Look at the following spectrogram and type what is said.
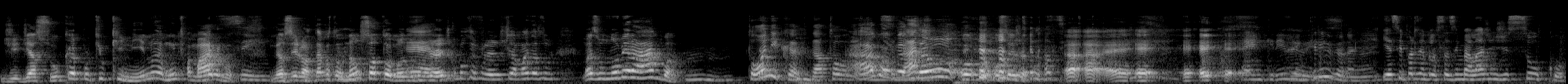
de, de açúcar, porque o quinino é muito amargo. Sim. Ou seja, ela estava não só tomando é. refrigerante, como o refrigerante tinha mais açúcar. Mas o nome era água. Uhum. tônica da tua A água, então, ou, ou seja, a- a- é, é, é, é, É incrível, É incrível, isso, né? E assim, por exemplo, essas embalagens de suco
